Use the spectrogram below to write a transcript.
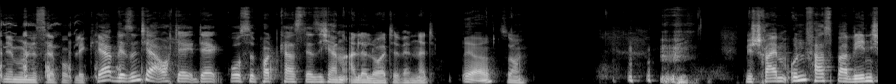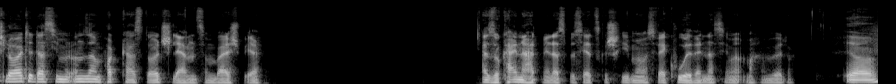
in der Bundesrepublik. Ja, wir sind ja auch der, der große Podcast, der sich an alle Leute wendet. Ja. So. Mir schreiben unfassbar wenig Leute, dass sie mit unserem Podcast Deutsch lernen, zum Beispiel. Also keiner hat mir das bis jetzt geschrieben, aber es wäre cool, wenn das jemand machen würde. Ja.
